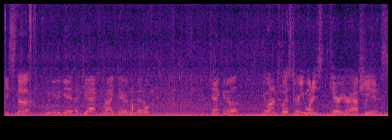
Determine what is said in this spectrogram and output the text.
She's stuck. we need to get a jack right there in the middle. Jack it up. You want to twist her, or you want to just carry her how she is?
